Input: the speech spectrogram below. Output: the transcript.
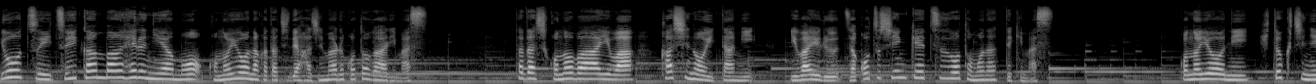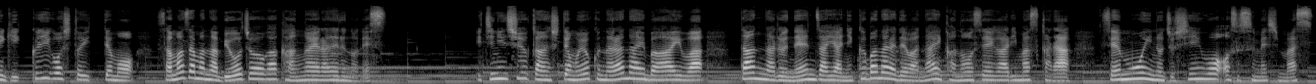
腰椎椎間板ヘルニアもこのような形で始まることがあります。ただしこの場合は下肢の痛みいわゆる座骨神経痛を伴ってきます。このように一口にぎっくり腰といっても様々な病状が考えられるのです。12週間しても良くならない場合は単なる捻挫や肉離れではない可能性がありますから専門医の受診をお勧めします。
